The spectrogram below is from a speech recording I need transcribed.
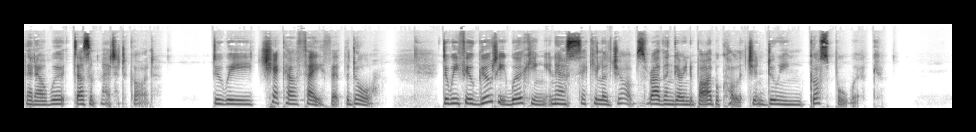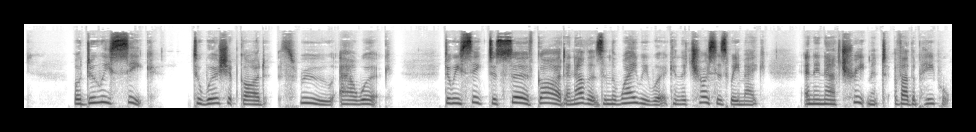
that our work doesn't matter to God? Do we check our faith at the door? Do we feel guilty working in our secular jobs rather than going to Bible college and doing gospel work? Or do we seek to worship God through our work? Do we seek to serve God and others in the way we work, in the choices we make, and in our treatment of other people?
